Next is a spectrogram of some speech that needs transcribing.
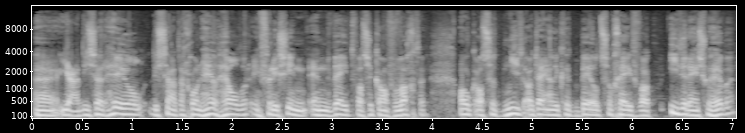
Uh, ja, die staat, heel, die staat er gewoon heel helder en fris in en weet wat ze kan verwachten. Ook als het niet uiteindelijk het beeld zou geven wat iedereen zou hebben,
